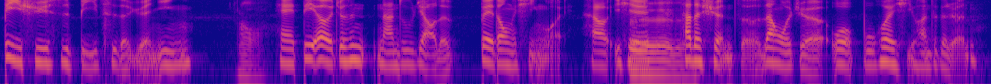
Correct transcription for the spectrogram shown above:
必须是彼此的原因。哦，嘿，第二就是男主角的被动行为，还有一些他的选择，让我觉得我不会喜欢这个人。对，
